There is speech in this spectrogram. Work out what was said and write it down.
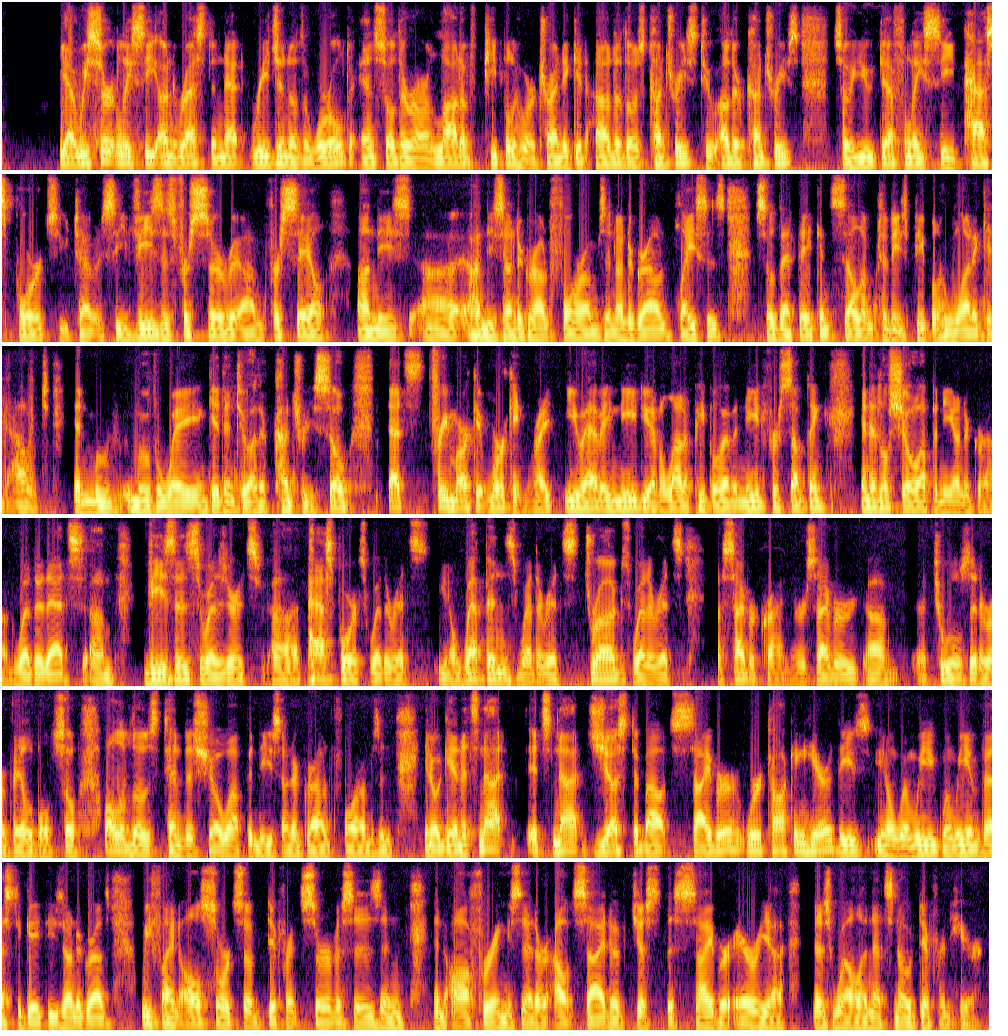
Yeah, we certainly see unrest in that region of the world. And so there are a lot of people who are trying to get out of those countries to other countries. So you definitely see passports, you see visas for, serv- um, for sale on these uh, on these underground forums and underground places, so that they can sell them to these people who want to get out and move move away and get into other countries. So that's free market working, right? You have a need, you have a lot of people who have a need for something, and it'll show up in the underground, whether that's um, visas, whether it's uh, passports, whether it's you know weapons, whether it's drugs, whether it's cybercrime or cyber um, uh, tools that are available. So all of those tend to show up in these underground forums. And you know, again, it's not it's not just about cyber we're talking here. These you know when we when we investigate these undergrounds, we find all sorts of different services and and offerings that are outside of just the cyber area as well. And that's no different here.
